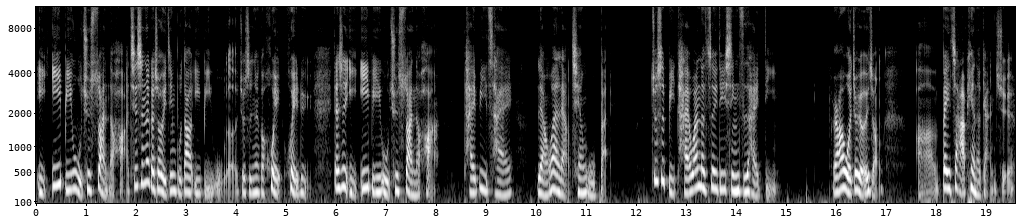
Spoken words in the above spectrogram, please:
以一比五去算的话，其实那个时候已经不到一比五了，就是那个汇汇率。但是以一比五去算的话，台币才两万两千五百，就是比台湾的最低薪资还低。然后我就有一种啊被诈骗的感觉，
